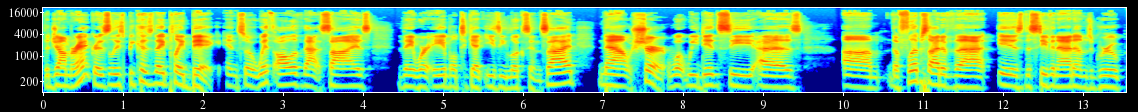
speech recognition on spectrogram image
the Ja Morant Grizzlies because they played big. And so with all of that size, they were able to get easy looks inside. Now, sure, what we did see as um, the flip side of that is the Steven Adams group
